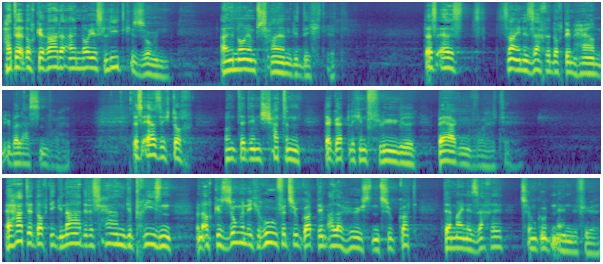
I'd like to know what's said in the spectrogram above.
Hatte er doch gerade ein neues Lied gesungen, einen neuen Psalm gedichtet, dass er seine Sache doch dem Herrn überlassen wolle, dass er sich doch unter dem Schatten der göttlichen Flügel bergen wollte. Er hatte doch die Gnade des Herrn gepriesen und auch gesungen, ich rufe zu Gott, dem Allerhöchsten, zu Gott, der meine Sache zum guten Ende führt.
